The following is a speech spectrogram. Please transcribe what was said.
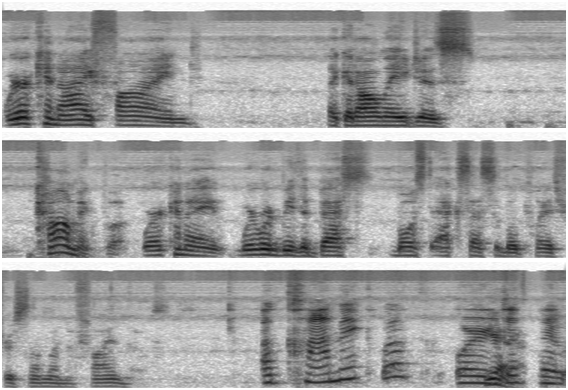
where can I find like an all ages comic book? Where can I where would be the best most accessible place for someone to find those? A comic book or yeah. just a, a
